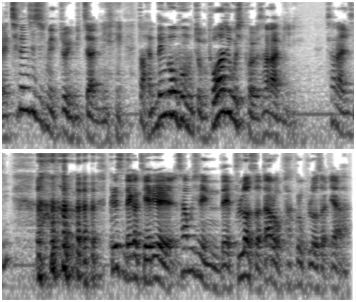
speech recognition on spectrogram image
내가 측은지심이 좀 있잖니. 또 안 된 거 보면 좀 도와주고 싶어요, 사람이. 잘 알지? 그래서 내가 걔를 사무실에 있는데 불렀어. 따로 밖으로 불러서 야,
